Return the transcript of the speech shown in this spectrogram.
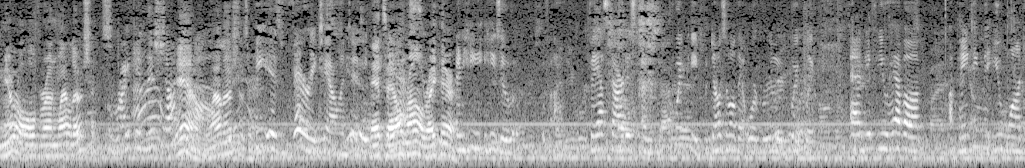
mural over on Wild Oceans. Right in this shop. Yeah, mall. Wild Oceans. Are. He is very talented. That's Al Yes. Rao right there. And he, he's a a fast artist and quick. He does all that work really quickly. And if you have a, a painting that you want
